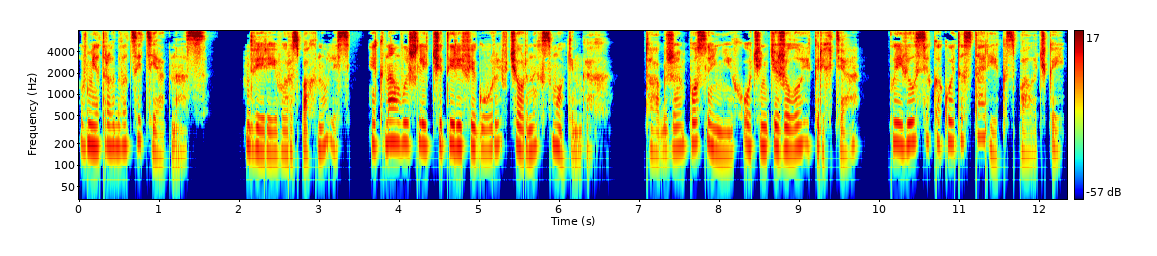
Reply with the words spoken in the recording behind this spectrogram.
в метрах двадцати от нас. Двери его распахнулись, и к нам вышли четыре фигуры в черных смокингах. Также после них, очень тяжело и кряхтя, появился какой-то старик с палочкой.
